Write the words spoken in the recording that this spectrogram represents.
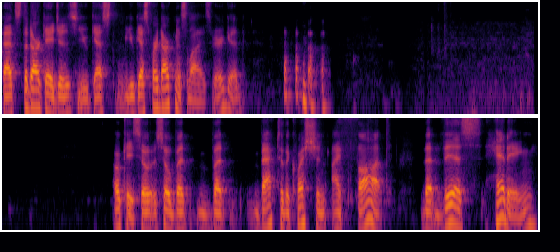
That's the Dark Ages. You guessed. You guessed where darkness lies. Very good. okay. So so but but back to the question, I thought that this heading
